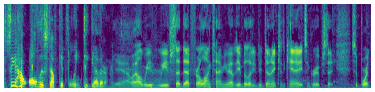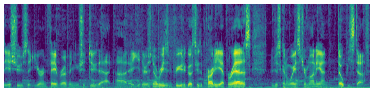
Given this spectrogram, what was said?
See how all this stuff gets linked together. Yeah, well, we've we've said that for a long time. You have the ability to donate to the candidates and groups that support the issues that you're in favor of, and you should do that. Uh, you- there's no reason for you to go through the party apparatus. They're just going to waste your money on dopey stuff.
